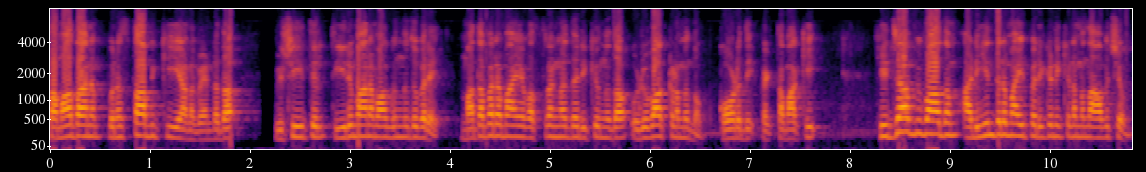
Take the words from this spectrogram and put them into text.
സമാധാനം പുനഃസ്ഥാപിക്കുകയാണ് വേണ്ടത്. വിഷയത്തിൽ തീരുമാനമാകുന്നതുവരെ മതപരമായ വസ്ത്രങ്ങൾ ധരിക്കുന്നത് ഒഴിവാക്കണമെന്നും കോടതി വ്യക്തമാക്കി. ഹിജാബ് വിവാദം അടിയന്തരമായി പരിഗണിക്കണമെന്ന ആവശ്യം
